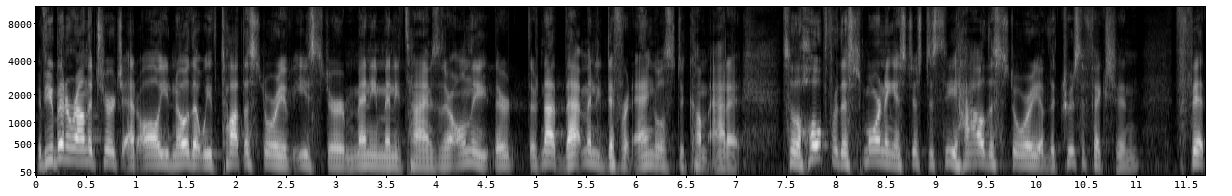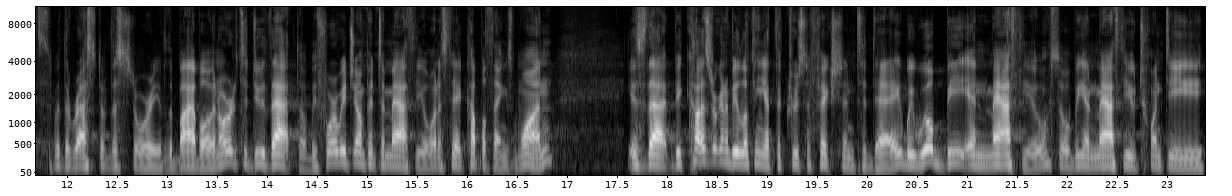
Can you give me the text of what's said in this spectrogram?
If you've been around the church at all, you know that we've taught the story of Easter many, many times. And there only, there, there's not that many different angles to come at it. So the hope for this morning is just to see how the story of the crucifixion fits with the rest of the story of the Bible. In order to do that, though, before we jump into Matthew, I want to say a couple things. One, is that because we're going to be looking at the crucifixion today, we will be in Matthew, so we'll be in Matthew 27.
